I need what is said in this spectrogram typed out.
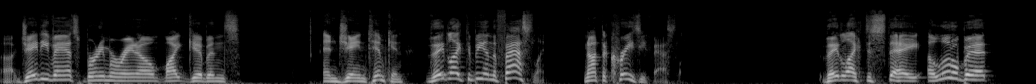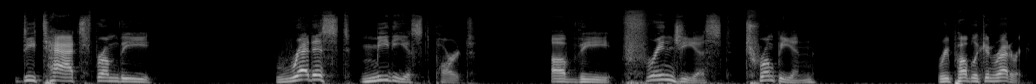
Uh, J.D. Vance, Bernie Moreno, Mike Gibbons, and Jane Timken, they'd like to be in the fast lane, not the crazy fast lane. They'd like to stay a little bit detached from the reddest, meatiest part of the fringiest Trumpian Republican rhetoric.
